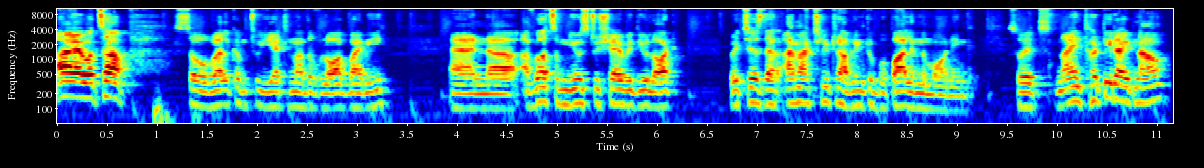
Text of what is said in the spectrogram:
Hi, what's up? So, welcome to yet another vlog by me. And uh, I've got some news to share with you lot, which is that I'm actually traveling to Bhopal in the morning. So, it's 9.30 right now.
